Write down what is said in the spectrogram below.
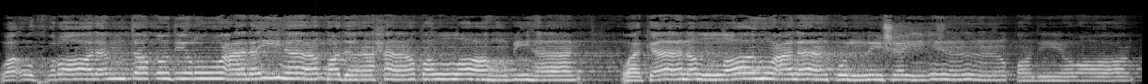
وأخرى لم تقدروا عليها قد أحاط الله بها وكان الله على كل شيء قديرا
